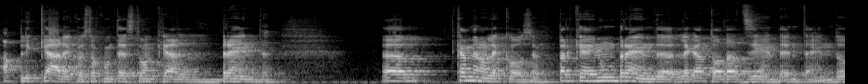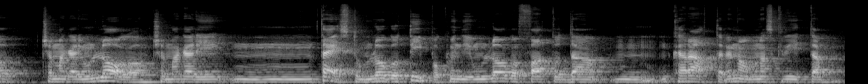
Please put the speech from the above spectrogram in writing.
applicare questo contesto anche al brand? Uh, cambiano le cose, perché in un brand legato ad aziende, intendo, c'è magari un logo, c'è magari un testo, un logotipo, quindi un logo fatto da un, carattere, no? una scritta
